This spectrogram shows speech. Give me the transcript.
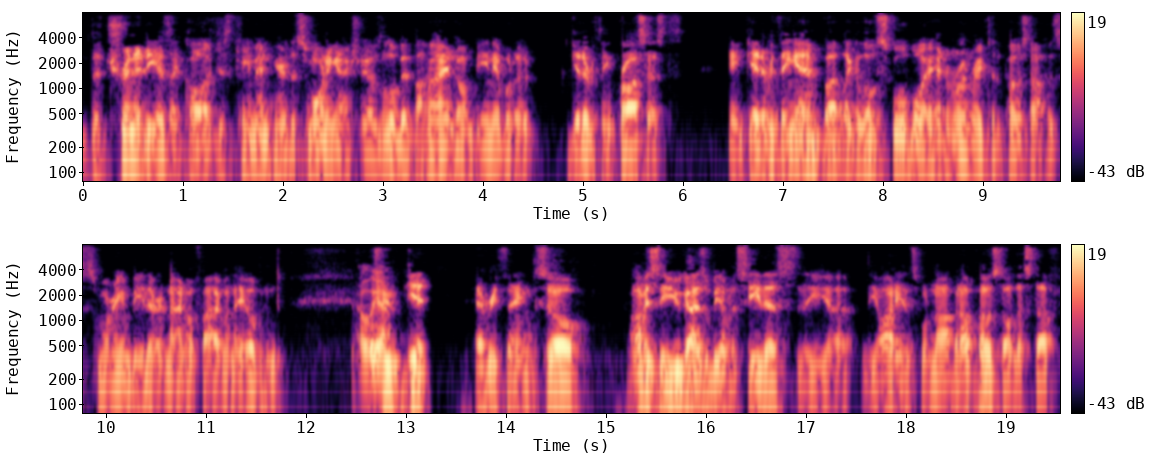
the Trinity, as I call it, just came in here this morning. Actually, I was a little bit behind on being able to get everything processed and get everything in, but like a little schoolboy, I had to run right to the post office this morning and be there at 9:05 when they opened Oh yeah. to get everything. So obviously, you guys will be able to see this. The uh, the audience will not, but I'll post all this stuff.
